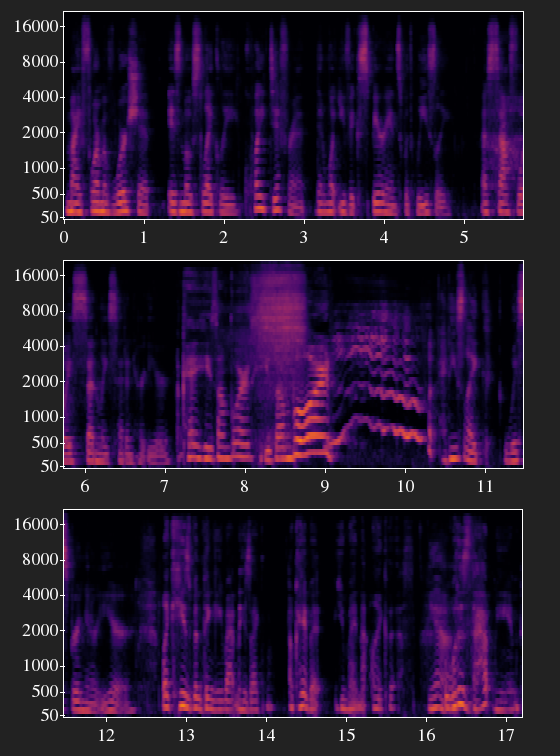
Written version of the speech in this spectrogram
My form of worship is most likely quite different than what you've experienced with Weasley, a soft voice suddenly said in her ear. Okay, he's on board. He's on board. And he's like whispering in her ear. Like he's been thinking about it and he's like, okay, but you might not like this. Yeah. But what does that mean?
